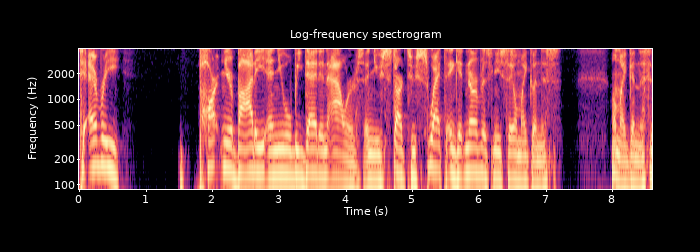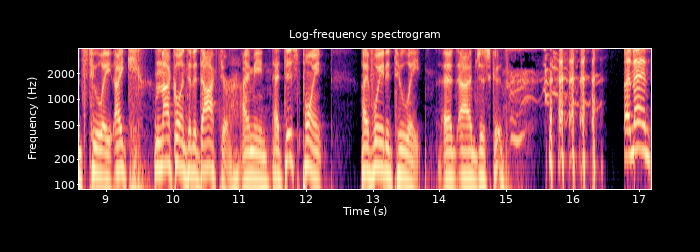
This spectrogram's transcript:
to every part in your body, and you will be dead in hours. And you start to sweat and get nervous, and you say, "Oh my goodness, oh my goodness, it's too late. I, I'm not going to the doctor." I mean, at this point, I've waited too late. I, I'm just good. and then, and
